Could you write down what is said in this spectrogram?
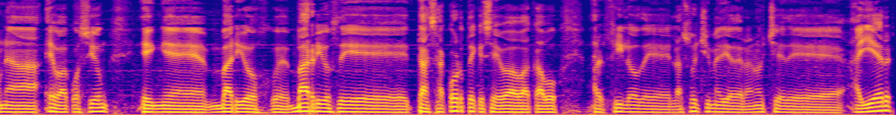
una evacuación en eh, varios eh, barrios de Tazacorte que se llevaba a cabo al filo de las ocho y media de la noche de ayer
